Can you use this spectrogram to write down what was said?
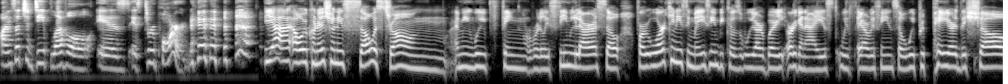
on such a deep level is is through porn. Yeah, our connection is so strong. I mean, we think really similar. So for working is amazing because we are very organized with everything. So we prepare the show,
